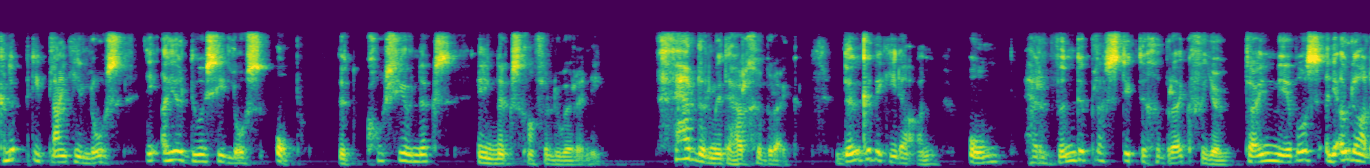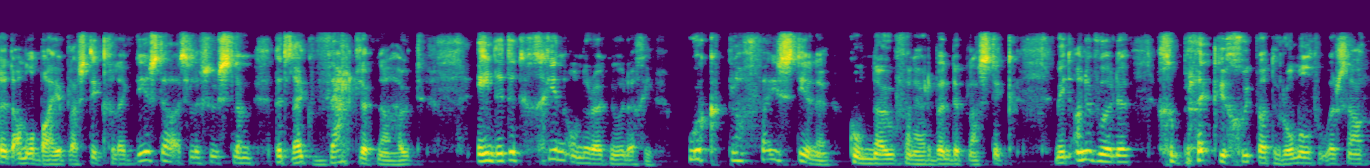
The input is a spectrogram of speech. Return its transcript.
Knip die plantjie los, die eierdosie los op. Dit kos jou niks en niks gaan verlore nie. Verder met hergebruik. Dink 'n bietjie daaraan om herwinde plastiek te gebruik vir jou tuinmeubels. In die ou dae het dit almal baie plastiek gelyk. Deesdae is hulle so slim, dit lyk werklik na hout en dit het geen onderhoud nodig nie. Ook plaveistene kom nou van herbinde plastiek. Met ander woorde, gebruik die goed wat rommel veroorsaak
